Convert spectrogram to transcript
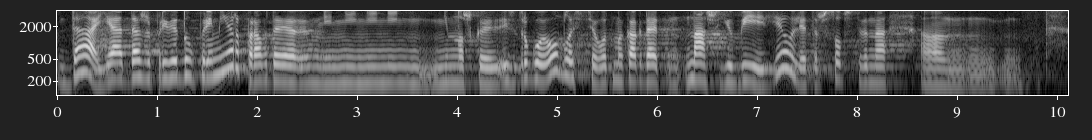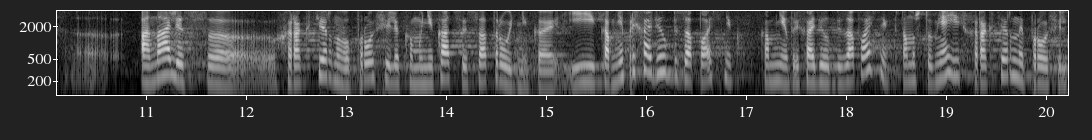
Да, я даже приведу пример, правда, не, не, не, не, немножко из другой области. Вот мы когда наш UBA делали, это же, собственно, анализ э, характерного профиля коммуникации сотрудника. И ко мне приходил безопасник, ко мне приходил безопасник, потому что у меня есть характерный профиль.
